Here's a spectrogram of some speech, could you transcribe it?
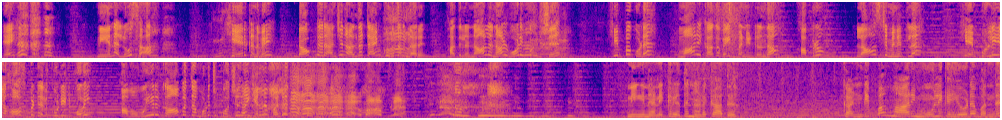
ஏய் நீ என்ன லூசா? ஏற்கனவே டாக்டர் அஞ்சு நாள் தான் டைம் கொடுத்திருந்தாரு. அதுல நாலு நாள் ஓடி போயிடுச்சு. இப்ப கூட மாரிக்காக வெயிட் பண்ணிட்டு இருந்தா அப்புறம் லாஸ்ட் மினிட்ல என் புள்ளைய ஹாஸ்பிட்டல் கூட்டிட்டு போய் அவன் உயிருக்கு ஆபத்தா முடிஞ்சு போச்சுன்னா என்ன பண்றது? மாப்ள நீங்க நினைக்கிறது நடக்காது. கண்டிப்பா மாறி மூலிகையோட வந்து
